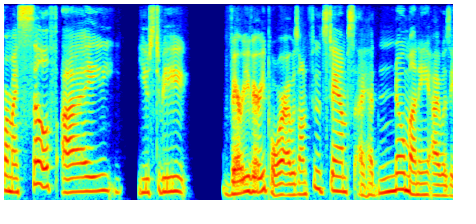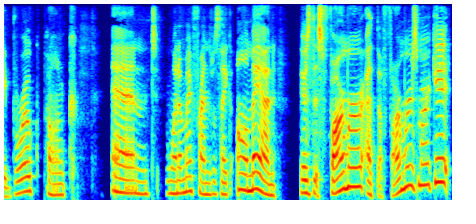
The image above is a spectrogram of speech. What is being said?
for myself, I used to be very, very poor. I was on food stamps. I had no money. I was a broke punk. And one of my friends was like, Oh man, there's this farmer at the farmer's market.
